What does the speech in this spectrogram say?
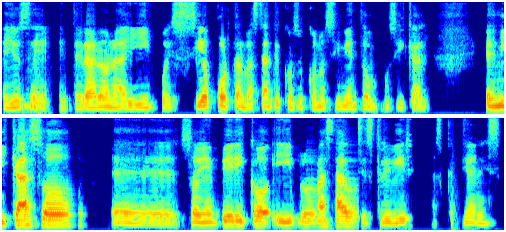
Ellos se integraron ahí, pues sí aportan bastante con su conocimiento musical. En mi caso, eh, soy empírico y lo más hago es escribir las canciones.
